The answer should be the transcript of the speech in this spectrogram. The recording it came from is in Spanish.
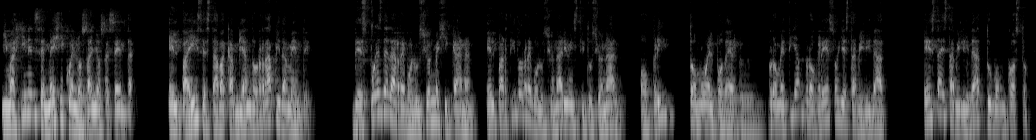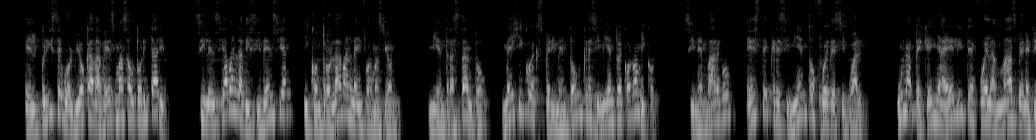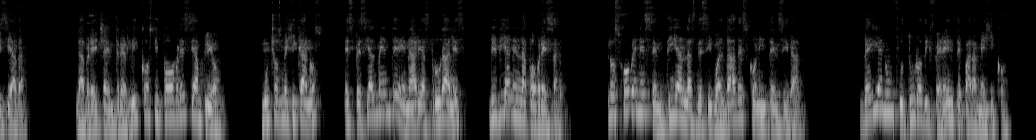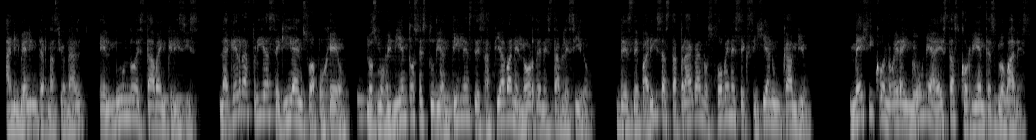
Imagínense México en los años 60. El país estaba cambiando rápidamente. Después de la Revolución Mexicana, el Partido Revolucionario Institucional, o PRI, tomó el poder. Prometían progreso y estabilidad. Esta estabilidad tuvo un costo. El PRI se volvió cada vez más autoritario. Silenciaban la disidencia y controlaban la información. Mientras tanto, México experimentó un crecimiento económico. Sin embargo, este crecimiento fue desigual. Una pequeña élite fue la más beneficiada. La brecha entre ricos y pobres se amplió. Muchos mexicanos, especialmente en áreas rurales, vivían en la pobreza. Los jóvenes sentían las desigualdades con intensidad. Veían un futuro diferente para México. A nivel internacional, el mundo estaba en crisis. La Guerra Fría seguía en su apogeo. Los movimientos estudiantiles desafiaban el orden establecido. Desde París hasta Praga, los jóvenes exigían un cambio. México no era inmune a estas corrientes globales.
